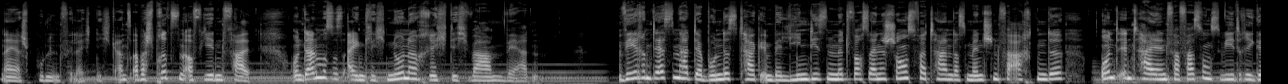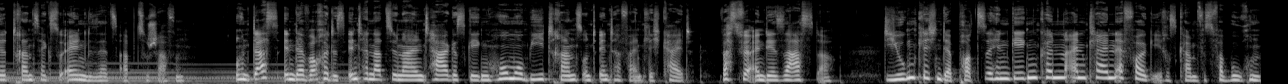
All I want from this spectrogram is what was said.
Naja, sprudeln vielleicht nicht ganz, aber spritzen auf jeden Fall. Und dann muss es eigentlich nur noch richtig warm werden. Währenddessen hat der Bundestag in Berlin diesen Mittwoch seine Chance vertan, das menschenverachtende und in Teilen verfassungswidrige Transsexuellengesetz abzuschaffen. Und das in der Woche des Internationalen Tages gegen Homo, Bi, Trans und Interfeindlichkeit. Was für ein Desaster. Die Jugendlichen der Potze hingegen können einen kleinen Erfolg ihres Kampfes verbuchen,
